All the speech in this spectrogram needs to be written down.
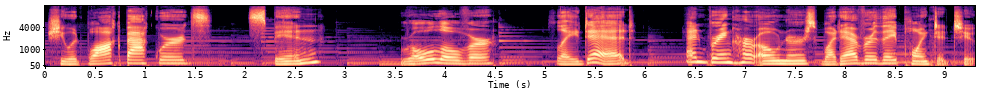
She would walk backwards, spin, roll over, play dead, and bring her owners whatever they pointed to.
